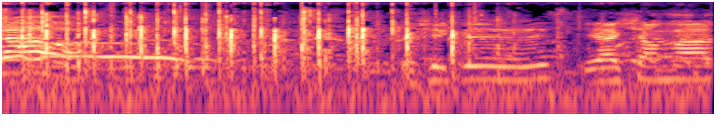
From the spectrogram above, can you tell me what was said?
Bravo. Teşekkür ederiz. İyi akşamlar.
